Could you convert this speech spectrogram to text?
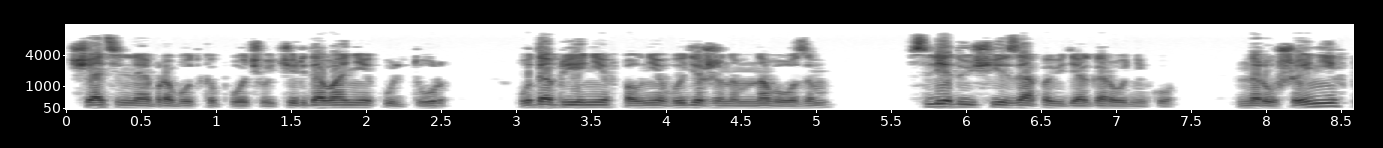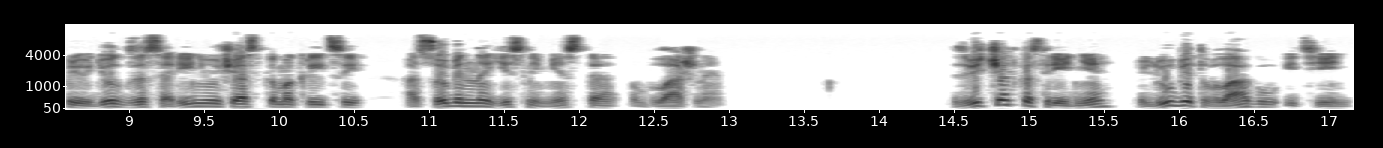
Тщательная обработка почвы, чередование культур, удобрение вполне выдержанным навозом, следующие заповеди огороднику. Нарушение их приведет к засорению участка мокрицы, особенно если место влажное. Звездчатка средняя, любит влагу и тень.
